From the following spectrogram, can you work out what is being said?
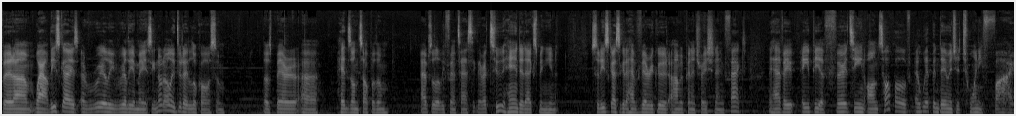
But um, wow, these guys are really, really amazing. Not only do they look awesome, those bear uh, heads on top of them, absolutely fantastic. They're a two-handed axe-wielding unit. So these guys are going to have very good armor penetration, and in fact, they have a AP of 13 on top of a weapon damage of 25.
